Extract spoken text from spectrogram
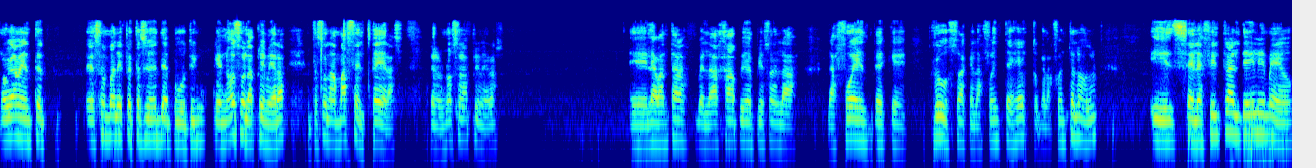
Obviamente, esas manifestaciones de Putin, que no son las primeras, estas son las más certeras, pero no son las primeras, eh, levantar, ¿verdad? Rápido empiezan las las fuentes que rusa, que la fuente es esto, que la fuente es lo otro, y se le filtra al Daily Mail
